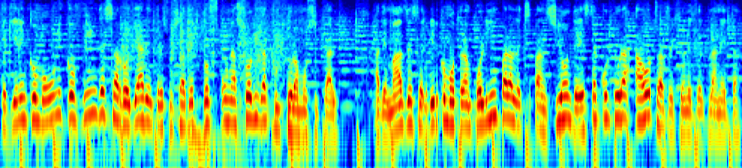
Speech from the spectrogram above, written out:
que tienen como único fin desarrollar entre sus adeptos una sólida cultura musical, además de servir como trampolín para la expansión de esta cultura a otras regiones del planeta.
